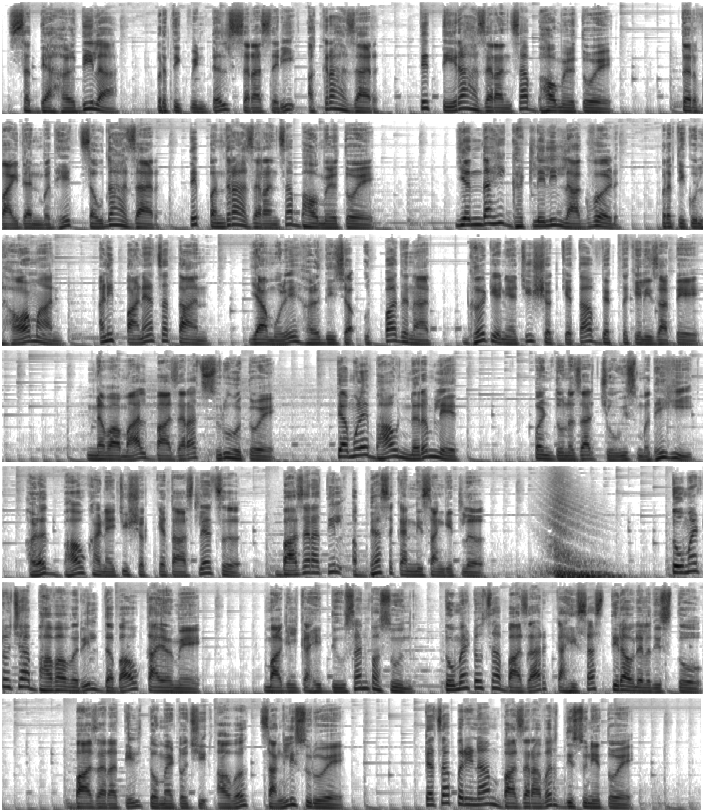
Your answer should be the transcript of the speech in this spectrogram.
सध्या हळदीला प्रति क्विंटल सरासरी अकरा हजार ते तेरा हजारांचा भाव मिळतोय. तर वायद्यांमध्ये चौदा हजार ते पंधरा हजारांचा भाव मिळतोय. यंदाही घटलेली लागवड प्रतिकूल हवामान आणि पाण्याचा ताण यामुळे हळदीच्या उत्पादनात घट येण्याची शक्यता व्यक्त केली जाते. नवा माल बाजारात सुरू होतोय. त्यामुळे भाव नरमलेत. पण दोन हजार चोवीस मध्येही हळद भाव खाण्याची शक्यता असल्याचं बाजारातील अभ्यासकांनी सांगितलं. टोमॅटोच्या भावावरील दबाव कायम आहे. मागील काही दिवसांपासून टोमॅटोचा बाजार काहीसा स्थिरावलेला दिसतो. बाजारातील टोमॅटोची आवक चांगली सुरू आहे. त्याचा परिणाम बाजारावर दिसून येतोय.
